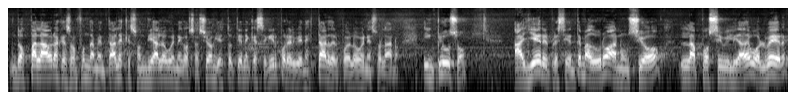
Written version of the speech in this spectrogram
dos palabras que son fundamentales, que son diálogo y negociación, y esto tiene que seguir por el bienestar del pueblo venezolano. Incluso ayer el presidente Maduro anunció la posibilidad de volver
